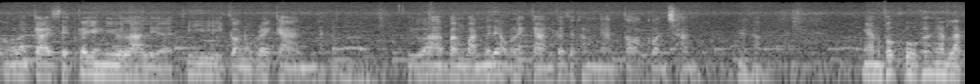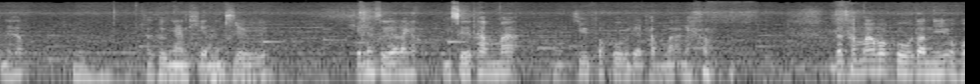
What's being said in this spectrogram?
ออกกำลังกายเสร็จก็ยังมีเวลาเหลือที่ก่อนออกรายการนะครับ หรือว่าบางวันไม่ได้ออกรายการก็จะทำงานต่อก่อนชันนะครับ งานของพ่อครูก็งานหลักนะครับอืมก็คืองานเขียนหนังสือเขียเขียนหนังสืออะไรครับ หนังสือธรรมะ ชีวิตพ่อครูมีแต่ธรรมะนะครับ แล้วธรรมะพ่อครูตอนนี้โอ้โห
